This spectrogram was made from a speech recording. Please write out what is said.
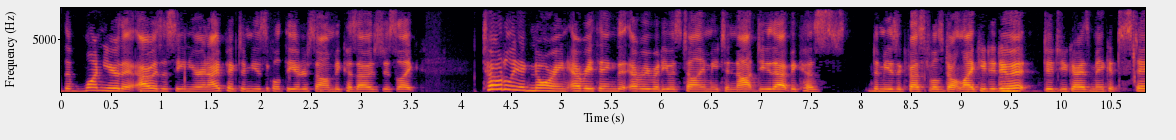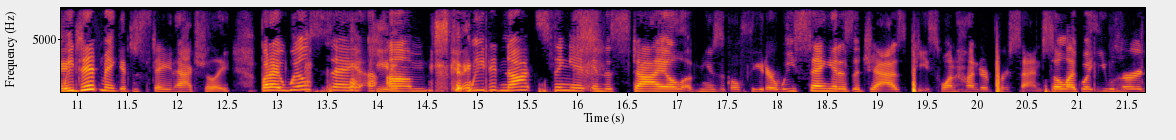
the one year that I was a senior and I picked a musical theater song because I was just like totally ignoring everything that everybody was telling me to not do that because the music festivals don't like you to do it. Did you guys make it to state? we did make it to state actually but i will say um Just kidding. we did not sing it in the style of musical theater. We sang it as a jazz piece 100%. So like what you heard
